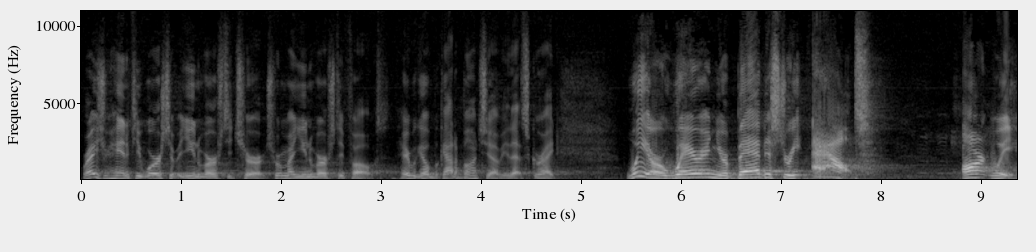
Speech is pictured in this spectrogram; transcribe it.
Raise your hand if you worship at University Church. Where are my university folks? Here we go. We got a bunch of you. That's great. We are wearing your baptistry out, aren't we?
